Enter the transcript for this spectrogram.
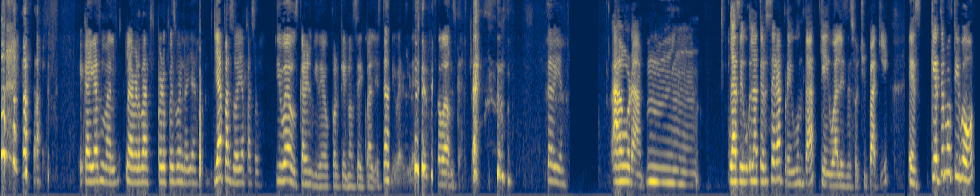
que caigas mal, la verdad, pero pues bueno, ya, ya pasó, ya pasó. Y voy a buscar el video porque no sé cuál es el video. Lo voy a buscar. Está bien. Ahora, la, la, tercera pregunta, que igual es de Xochipaki, es, ¿qué te motivó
